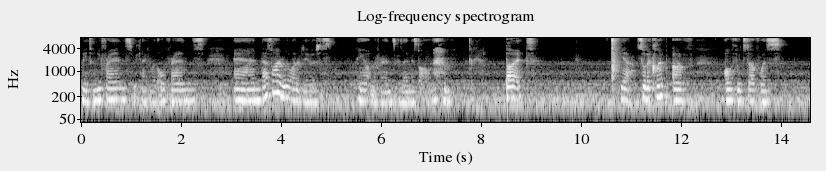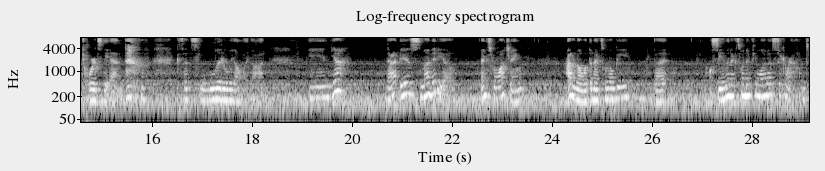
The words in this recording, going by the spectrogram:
made some new friends, we connected with old friends, and that's all I really want to do is just hang out with my friends because I missed all of them. but yeah, so the clip of all the food stuff was towards the end because that's literally all I got. And yeah, that is my video. Thanks for watching. I don't know what the next one will be, but I'll see you in the next one if you want to stick around.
